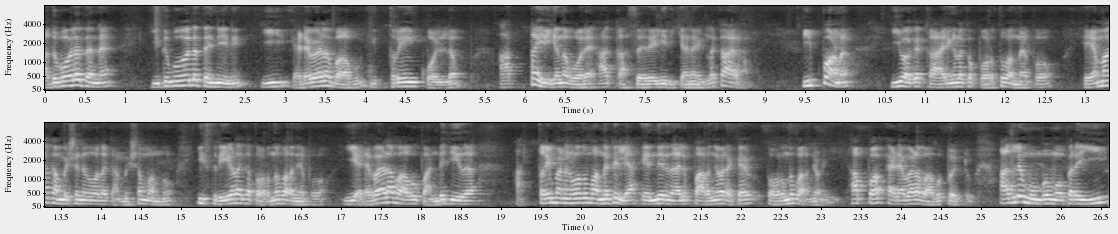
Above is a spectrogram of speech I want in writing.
അതുപോലെ തന്നെ ഇതുപോലെ തന്നെയാണ് ഈ ഇടവേള ബാബു ഇത്രയും കൊല്ലം അട്ട ഇരിക്കുന്ന പോലെ ആ കസേരയിൽ ഇരിക്കാനായിട്ടുള്ള കാരണം. ഇപ്പോഴാണ് ഈ വക കാര്യങ്ങളൊക്കെ പുറത്തു വന്നപ്പോൾ ഹേമ കമ്മീഷൻ എന്നുള്ള കമ്മീഷൻ വന്നു. ഈ സ്ത്രീകളൊക്കെ തുറന്നു പറഞ്ഞപ്പോൾ ഈ ഇടവേള ബാബു പണ്ട് ചെയ്ത അത്രയും പെണ്ണുങ്ങളൊന്നും വന്നിട്ടില്ല. എന്നിരുന്നാലും പറഞ്ഞവരൊക്കെ തുറന്നു പറഞ്ഞു തുടങ്ങി. അപ്പോൾ ഇടവേള ബാബു പെട്ടു. അതിനു മുമ്പ് മൂപ്പര ഈ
